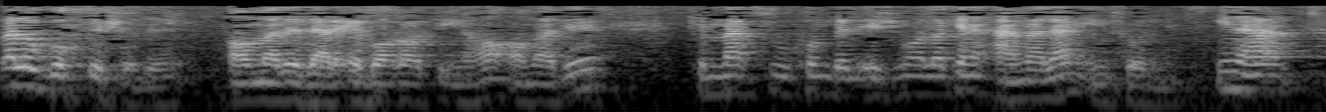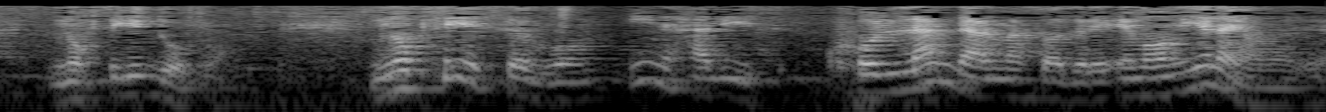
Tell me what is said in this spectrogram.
ولو گفته شده. آمده در عبارات اینها آمده که کن به اجماع لکن عملا اینطور نیست. این هم نکته دوم. نکته سوم این حدیث کلا در مصادر امامیه نیامده.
